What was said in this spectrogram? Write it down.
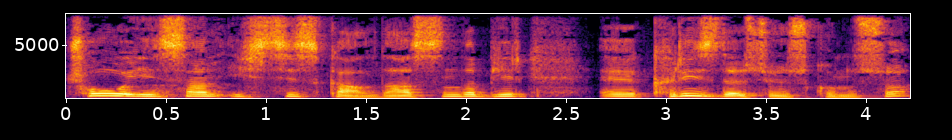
çoğu insan işsiz kaldı. Aslında bir kriz de söz konusu.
